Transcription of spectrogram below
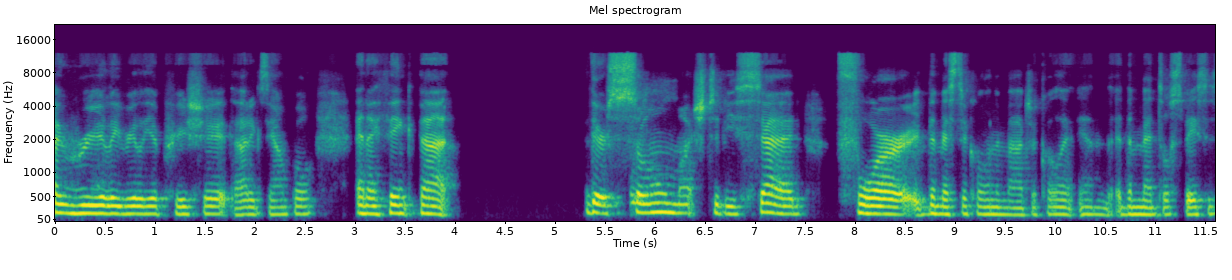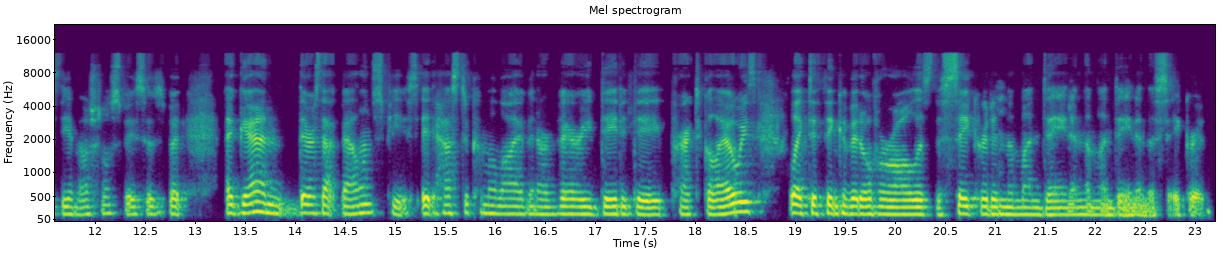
I really, really appreciate that example. And I think that there's so much to be said for the mystical and the magical and the mental spaces, the emotional spaces. But again, there's that balance piece. It has to come alive in our very day to day practical. I always like to think of it overall as the sacred and the mundane and the mundane and the sacred.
